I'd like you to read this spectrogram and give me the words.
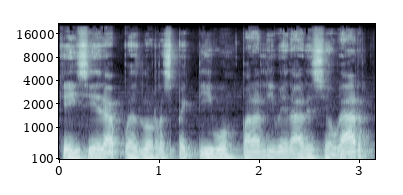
que hiciera pues lo respectivo para liberar ese hogar.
